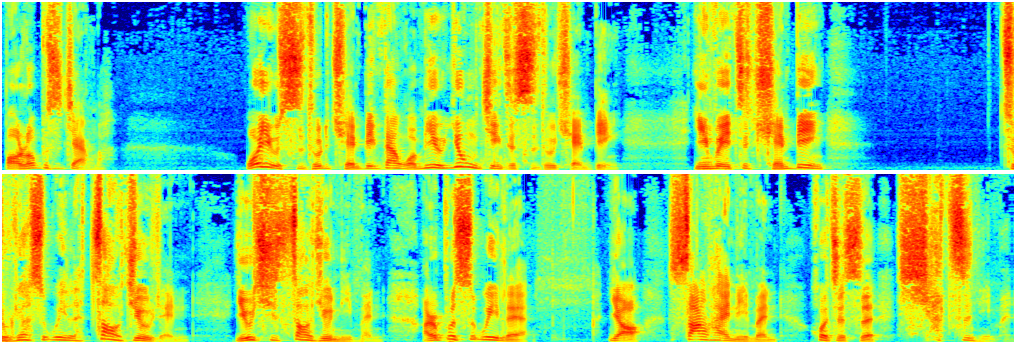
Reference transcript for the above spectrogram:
保罗不是讲吗？我有使徒的权柄，但我没有用尽这使徒权柄，因为这权柄主要是为了造就人，尤其是造就你们，而不是为了要伤害你们或者是辖制你们。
